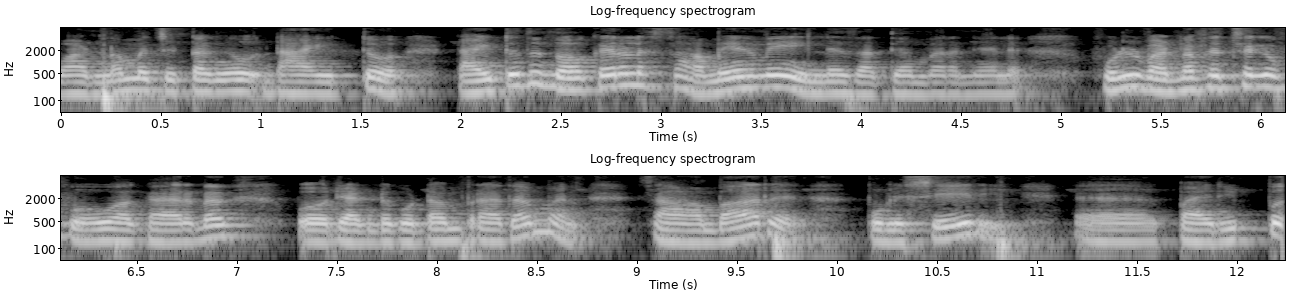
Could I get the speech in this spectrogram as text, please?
വണ്ണം വെച്ചിട്ട് അങ്ങ് ഡയറ്റോ ഡയറ്റൊന്നും നോക്കാനുള്ള സമയമേ ഇല്ല സത്യം പറഞ്ഞാൽ ഫുൾ വണ്ണം വെച്ചങ്ങ് പോവുക കാരണം രണ്ട് കൂട്ടം പ്രഥമൻ സാമ്പാർ പുളിശ്ശേരി പരിപ്പ്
